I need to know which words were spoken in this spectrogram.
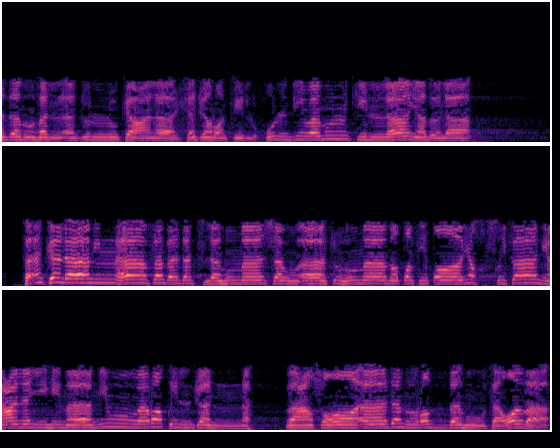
آدم هل أدلك على شجرة الخلد وملك لا يبلى فأكلا منها فبدت لهما سوآتهما وطفقا يخصفان عليهما من ورق الجنة وعصى آدم ربه فغوى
